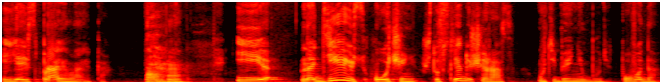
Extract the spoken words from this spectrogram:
и я исправила это. Ага. И надеюсь очень, что в следующий раз у тебя не будет повода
